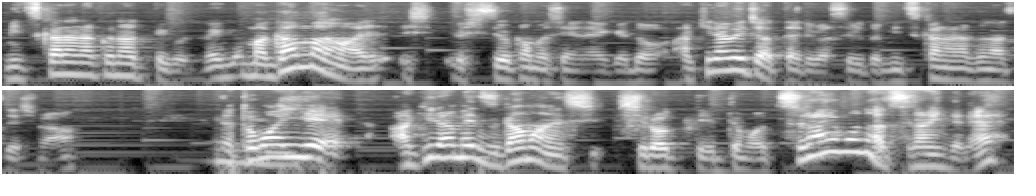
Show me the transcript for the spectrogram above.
見つからなくなってくる、ね。まあ我慢は必要かもしれないけど、諦めちゃったりとかすると見つからなくなってしまう。あ。とはいえ、諦めず我慢ししろって言っても、辛いものは辛いんでね。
